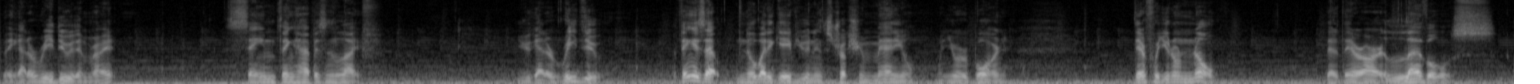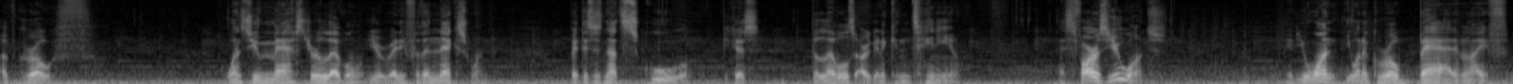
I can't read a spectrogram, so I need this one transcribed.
They got to redo them, right? Same thing happens in life. You got to redo. The thing is that nobody gave you an instruction manual when you were born. Therefore, you don't know that there are levels of growth. Once you master a level, you're ready for the next one. But this is not school because the levels are going to continue as far as you want. If you want you want to grow bad in life,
